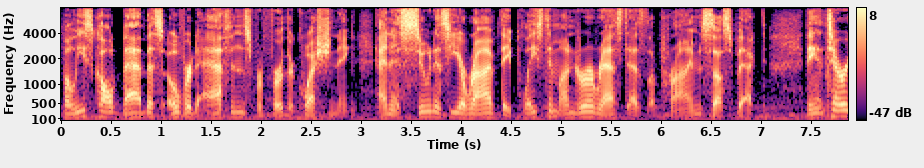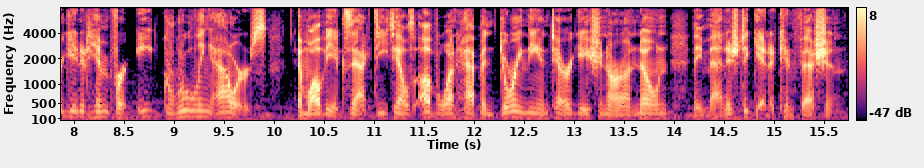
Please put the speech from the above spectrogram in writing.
police called Babis over to Athens for further questioning, and as soon as he arrived, they placed him under arrest as the prime suspect. They interrogated him for eight grueling hours, and while the exact details of what happened during the interrogation are unknown, they managed to get a confession.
